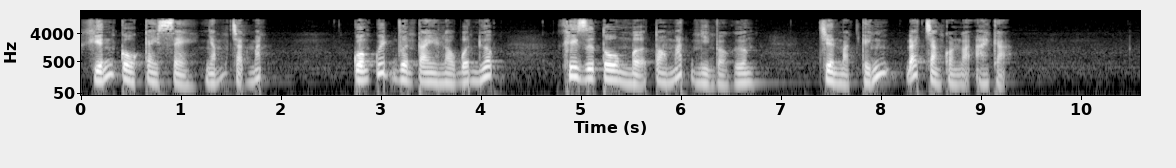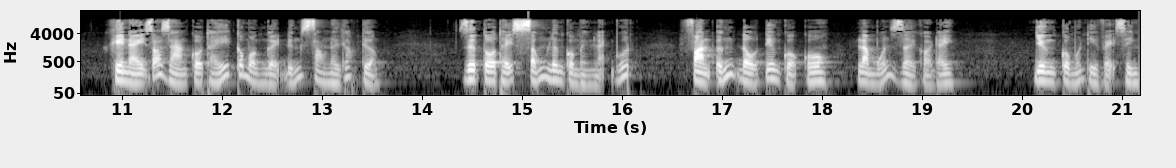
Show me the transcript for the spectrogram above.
khiến cô cay xè nhắm chặt mắt. Cuống quýt vươn tay lau bớt nước. Khi Dư Tô mở to mắt nhìn vào gương, trên mặt kính đã chẳng còn lại ai cả. Khi này rõ ràng cô thấy có một người đứng sau nơi góc tường. Dư Tô thấy sống lưng của mình lạnh buốt. Phản ứng đầu tiên của cô là muốn rời khỏi đây. Nhưng cô muốn đi vệ sinh.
